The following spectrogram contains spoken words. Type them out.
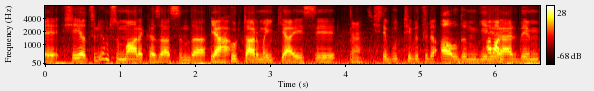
e, şeyi hatırlıyor musun? Mağara kazasında Ya. kurtarma hikayesi. Evet. İşte bu Twitter'ı aldım, geri Ama- verdim.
